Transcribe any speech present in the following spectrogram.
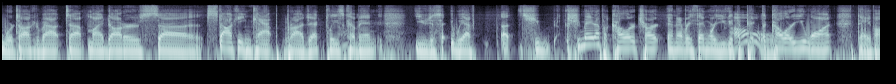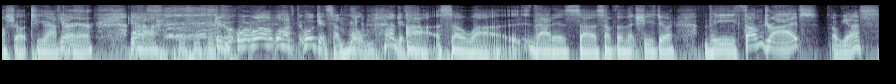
we're talking about uh, my daughter's uh, stocking cap project. Please come in. You just we have. Uh, she she made up a color chart and everything where you get to pick the Oh. color you want. Dave, I'll show it to you after Yes. air. Yes. Because we'll, we'll, we'll have to, we'll get some. We'll, I'll get some. Uh, so uh, that is uh, something that she's doing. The thumb drives. oh, yes.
